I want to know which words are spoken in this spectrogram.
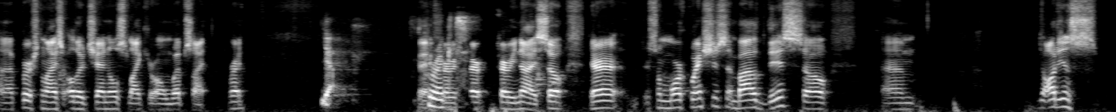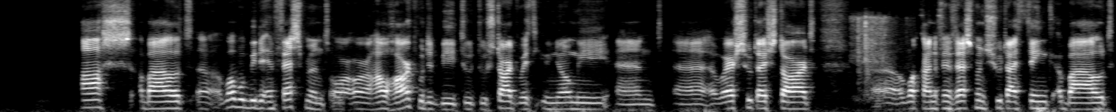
uh, personalize other channels like your own website, right? Yeah, okay, correct. Very, very, very, nice. So there are some more questions about this. So um, the audience asks about uh, what would be the investment or, or how hard would it be to, to start with Unomi and uh, where should I start? Uh, what kind of investment should I think about?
